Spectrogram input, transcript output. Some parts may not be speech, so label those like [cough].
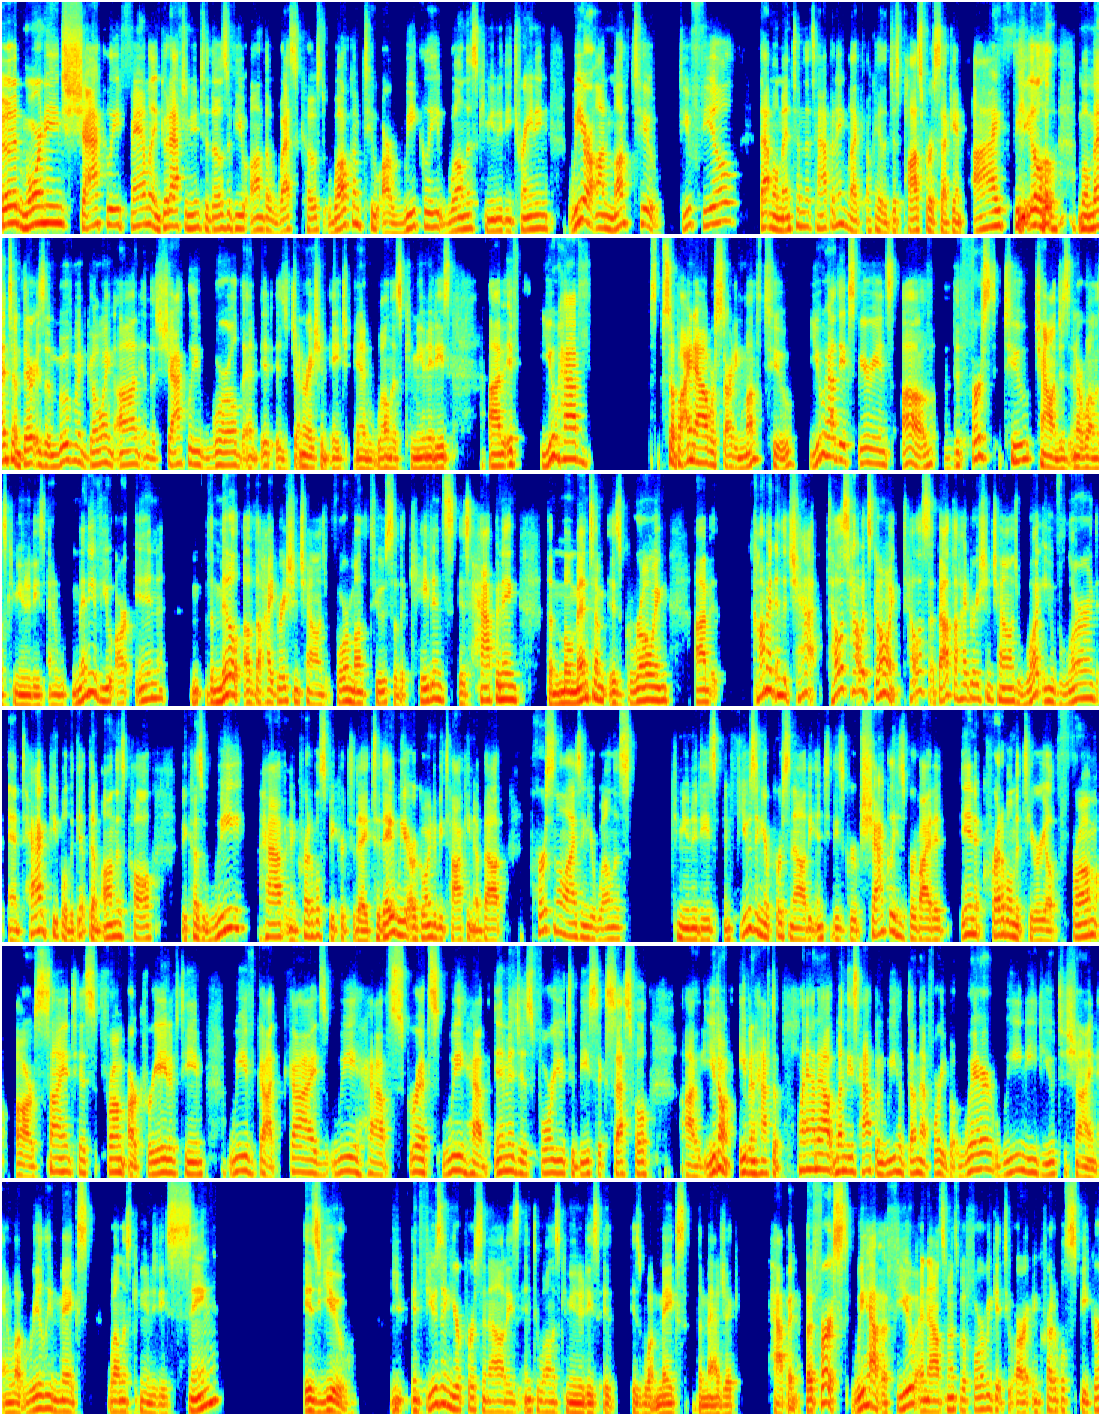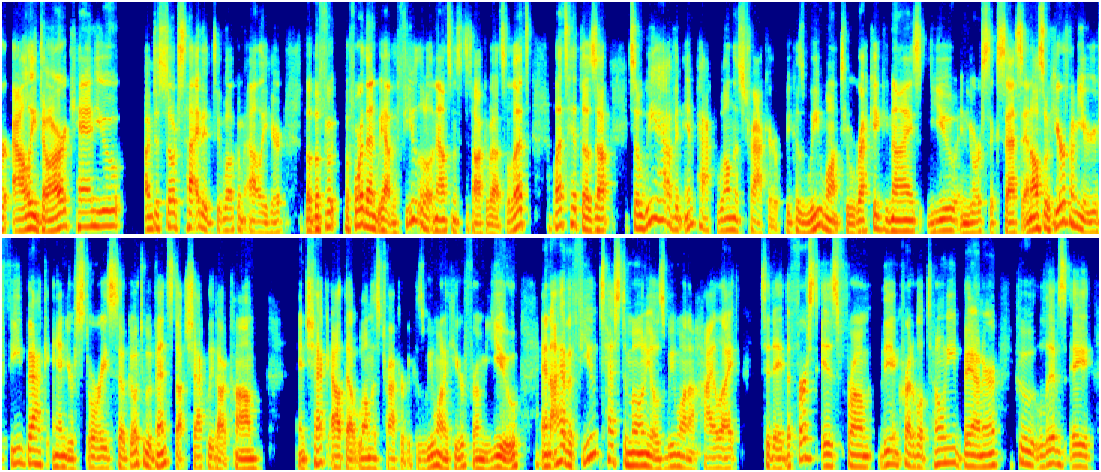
Good morning, Shaklee family, and good afternoon to those of you on the West Coast. Welcome to our weekly wellness community training. We are on month two. Do you feel that momentum that's happening? Like, okay, just pause for a second. I [laughs] feel momentum. There is a movement going on in the Shaklee world, and it is Generation H and wellness communities. Um, if you have, so by now we're starting month two you had the experience of the first two challenges in our wellness communities, and many of you are in the middle of the hydration challenge for month two. So the cadence is happening, the momentum is growing. Um, comment in the chat. Tell us how it's going. Tell us about the hydration challenge, what you've learned, and tag people to get them on this call because we have an incredible speaker today. Today, we are going to be talking about personalizing your wellness communities, infusing your personality into these groups. Shaklee has provided incredible material from our scientists, from our creative team. We've got guides, we have scripts, we have images for you to be successful. Uh, you don't even have to plan out when these happen. We have done that for you. But where we need you to shine and what really makes wellness communities sing is you. You infusing your personalities into wellness communities it, is what makes the magic happen. But first, we have a few announcements before we get to our incredible speaker, Allie Darr. Can you? I'm just so [laughs] excited to welcome Allie here. But before, before then, we have a few little announcements to talk about. So let's let's hit those up. So we have an impact wellness tracker because we want to recognize you and your success and also hear from you, your feedback and your stories. So go to events.shaklee.com and check out that wellness tracker because we want to hear from you. And I have a few testimonials we want to highlight today. The first is from the incredible Tony Banner, who lives a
